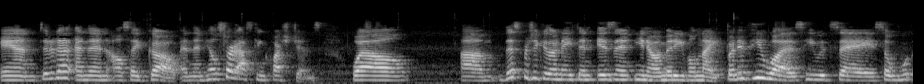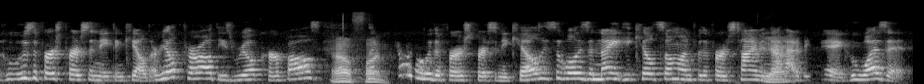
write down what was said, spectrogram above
and da da da, and then I'll say go, and then he'll start asking questions. Well, um, this particular Nathan isn't, you know, a medieval knight, but if he was, he would say, "So wh- who's the first person Nathan killed?" Or he'll throw out these real curveballs. Oh, fun! Like, I don't know who the first person he killed. He said, "Well, he's a knight. He killed someone for the first time, and yeah. that had to be big. Who was it?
